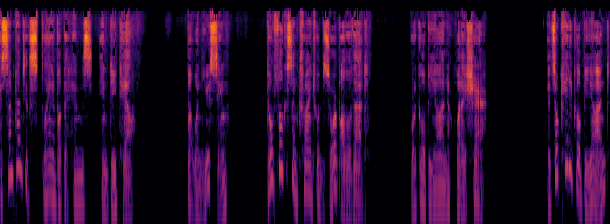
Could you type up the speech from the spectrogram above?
I sometimes explain about the hymns in detail. But when you sing, don't focus on trying to absorb all of that or go beyond what I share. It's okay to go beyond,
